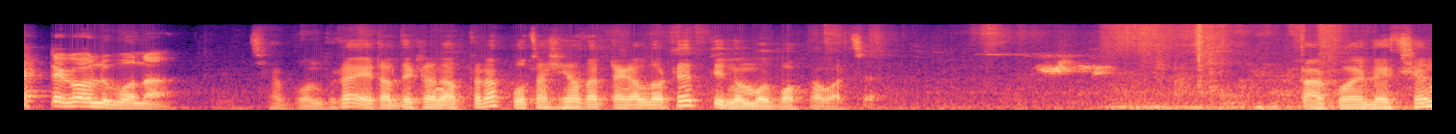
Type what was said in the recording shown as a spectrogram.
এক টাকাও নেব না। আচ্ছা বন্ধুরা এটা দেখলেন আপনারা। পঁচাশি হাজার টাকা লটের তিন নম্বর বকনা বাচ্চা। তারপরে দেখছেন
